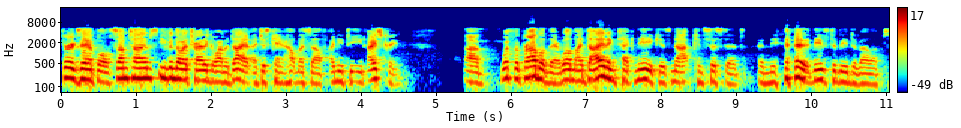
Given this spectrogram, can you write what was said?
For example, sometimes, even though I try to go on a diet, I just can't help myself. I need to eat ice cream. Um, what's the problem there? Well, my dieting technique is not consistent and it needs to be developed.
